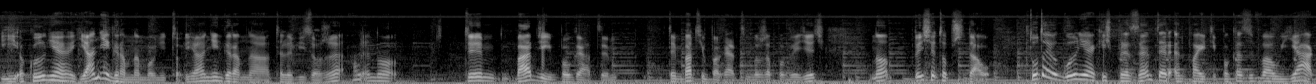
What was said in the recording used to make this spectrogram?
I ogólnie ja nie gram na monitor, ja nie gram na telewizorze, ale no tym bardziej bogatym, tym bardziej bogatym można powiedzieć, no by się to przydało. Tutaj ogólnie jakiś prezenter NVIDIA pokazywał jak,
